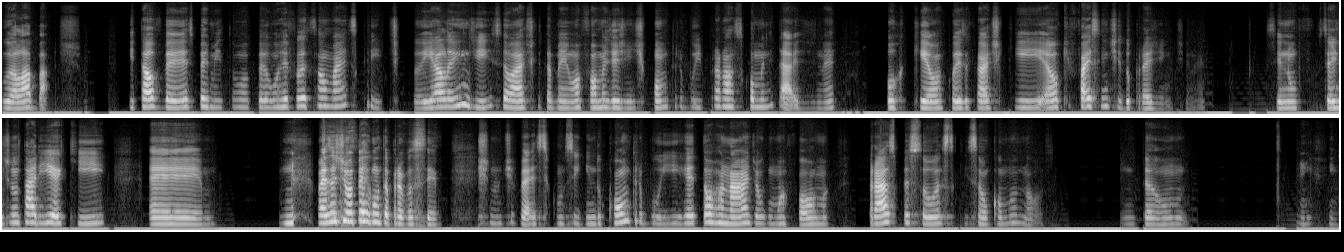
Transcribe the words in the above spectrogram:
ela abaixo. E talvez permita uma, uma reflexão mais crítica. E além disso, eu acho que também é uma forma de a gente contribuir para nossa comunidade, né? Porque é uma coisa que eu acho que é o que faz sentido pra gente, né? Se, não, se a gente não estaria aqui. É... Mas eu tinha uma pergunta para você. Se a gente não tivesse conseguindo contribuir, retornar de alguma forma para as pessoas que são como nós. Então, enfim.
